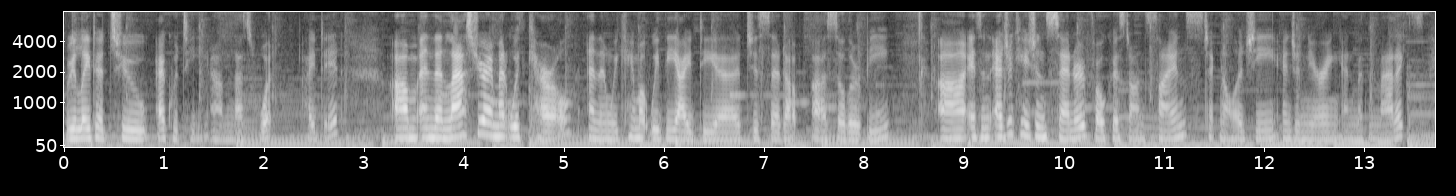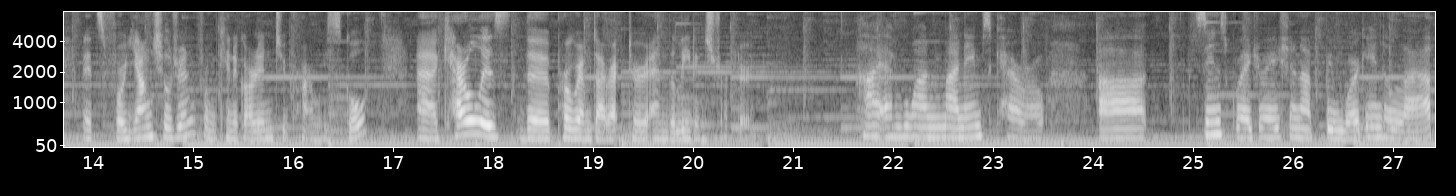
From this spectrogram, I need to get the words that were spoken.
related to equity. Um, that's what I did. Um, and then last year I met with Carol and then we came up with the idea to set up uh, SolarBee. Uh, it's an education center focused on science, technology, engineering, and mathematics. It's for young children from kindergarten to primary school. Uh, Carol is the program director and the lead instructor. Hi everyone, my name's Carol. Uh, since graduation, I've been working in the lab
